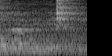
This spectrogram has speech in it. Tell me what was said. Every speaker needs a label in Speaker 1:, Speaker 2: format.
Speaker 1: Wala din.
